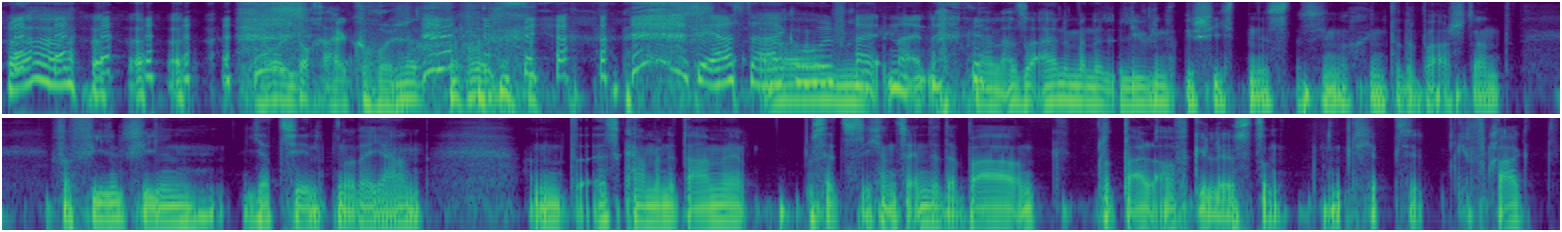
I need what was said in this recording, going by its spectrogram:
Wir wollen doch Alkohol. Der erste alkoholfrei. Nein. Nein, also eine meiner Lieblingsgeschichten ist, dass ich noch hinter der Bar stand, vor vielen, vielen Jahrzehnten oder Jahren. Und es kam eine Dame, setzte sich ans Ende der Bar und total aufgelöst. Und ich habe sie gefragt,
